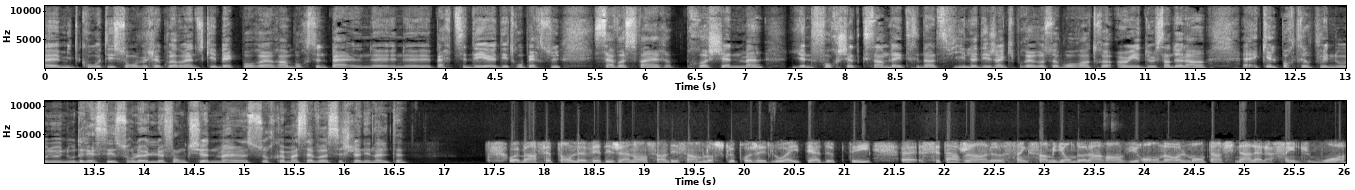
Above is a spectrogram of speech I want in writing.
euh, mis de côté, si on veut, le gouvernement du Québec pour euh, rembourser une, partie des, des trop perçus, ça va se faire prochainement. Il y a une fourchette qui semble être identifiée, là, des gens qui pourraient recevoir entre 1 et 200 dollars. quel portrait vous pouvez nous, nous dresser sur le, le fonctionnement, sur comment ça va s'échelonner dans le temps? Oui, ben en fait, on l'avait déjà annoncé en décembre lorsque le projet de loi a été adopté. Euh, cet argent-là, 500 millions de dollars environ, on aura le montant final à la fin du mois,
